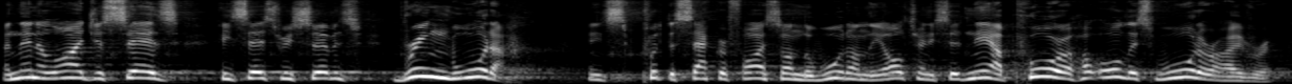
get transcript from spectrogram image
And then Elijah says, he says to his servants, Bring water. He's put the sacrifice on the wood on the altar, and he said, Now pour all this water over it.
